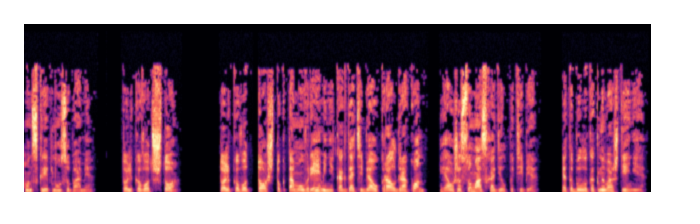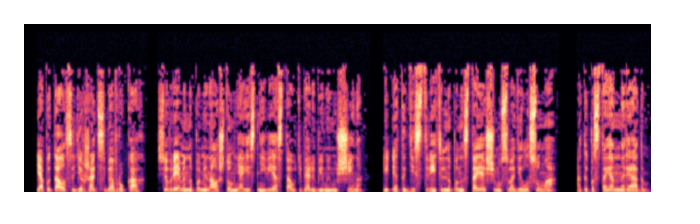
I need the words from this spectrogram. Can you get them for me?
он скрипнул зубами. Только вот что? Только вот то, что к тому времени, когда тебя украл дракон, я уже с ума сходил по тебе. Это было как наваждение. Я пытался держать себя в руках, все время напоминал, что у меня есть невеста, а у тебя любимый мужчина. И это действительно по-настоящему сводило с ума. А ты постоянно рядом,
